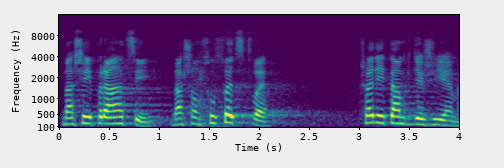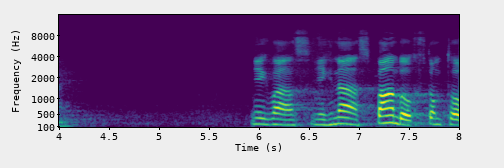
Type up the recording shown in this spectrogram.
v našej práci, v našom susedstve, všade tam, kde žijeme. Nech vás, nech nás Pán Boh v tomto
